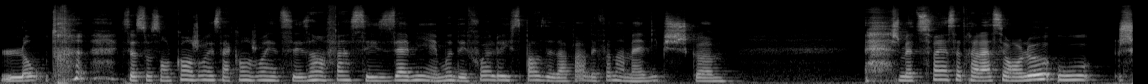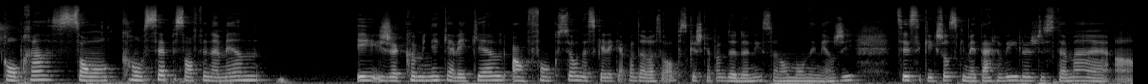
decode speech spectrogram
l'autre, que ce soit son conjoint, sa conjointe, ses enfants, ses amis. Et moi, des fois, là, il se passe des affaires, des fois, dans ma vie, puis je suis comme... Je mets du fin à cette relation-là où je comprends son concept son phénomène et je communique avec elle en fonction de ce qu'elle est capable de recevoir, puisque que je suis capable de donner selon mon énergie? Tu sais, c'est quelque chose qui m'est arrivé, là, justement, euh,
